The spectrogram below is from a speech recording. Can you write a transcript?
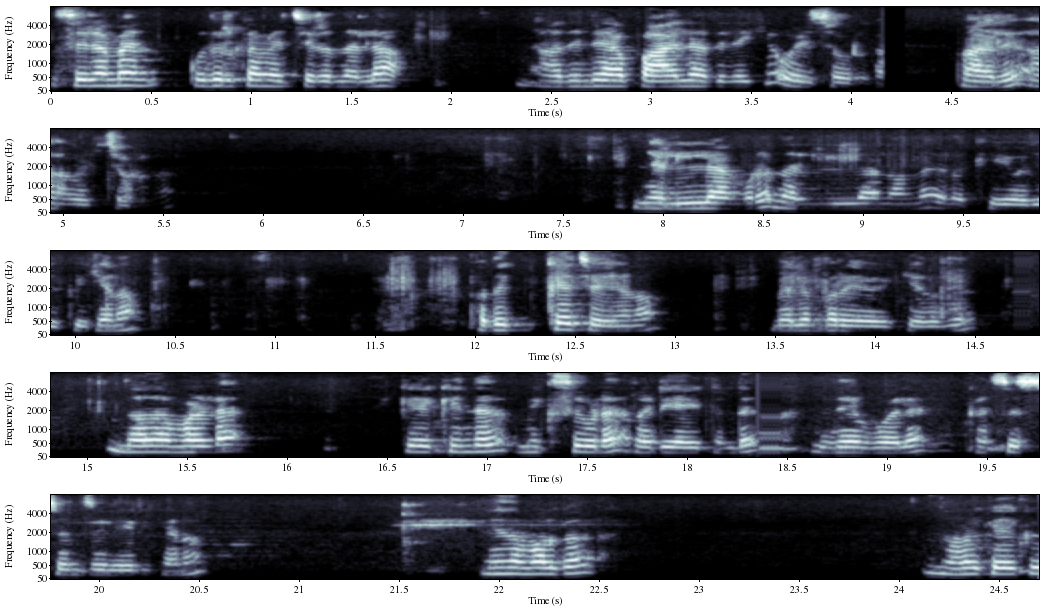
സിനമൻ കുതിർക്കാൻ വെച്ചിരുന്നല്ല അതിന്റെ ആ പാൽ അതിലേക്ക് ഒഴിച്ചു കൊടുക്കാം പാൽ ആ ഒഴിച്ചു കൊടുക്കാം എല്ലാം കൂടെ നല്ലോണം ഒന്ന് ഇളക്കി യോജിപ്പിക്കണം. പതുക്കെ ചെയ്യണം. ബലം പ്രയോഗിക്കരുത്. എന്താ നമ്മളുടെ കേക്കിന്റെ മിക്സ് ഇവിടെ റെഡി ആയിട്ടുണ്ട്. ഇതേപോലെ കൺസിസ്റ്റൻസിയിൽ ഇരിക്കണം. ഇനി നമ്മൾക്ക് നമ്മൾ കേക്ക്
